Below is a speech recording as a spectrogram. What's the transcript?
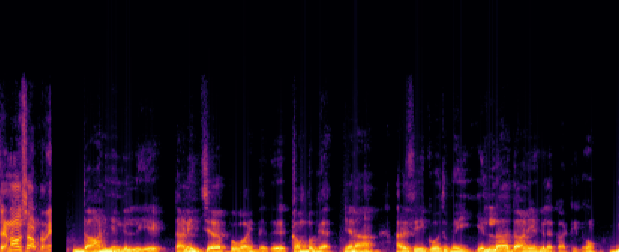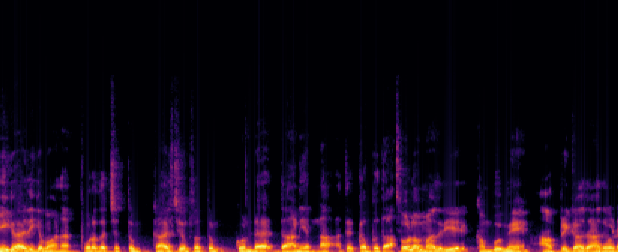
தினம் சாப்பிடணும். தானியங்கள்லேயே தனிச்சிறப்பு வாய்ந்தது கம்புங்க. ஏன்னா அரிசி கோதுமை எல்லா தானியங்களை காட்டிலும் மிக அதிகமான புரதச்சத்தும் கால்சியம் சத்தும் கொண்ட தானியம்னா அது கம்பு தான் சோளம் மாதிரியே கம்புமே ஆப்பிரிக்கா தான் அதோட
